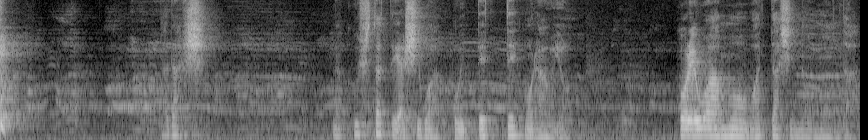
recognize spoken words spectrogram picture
いい Hadashi. Nakushita te ashi wa oitete morau yo. これはもう私のもんだ。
